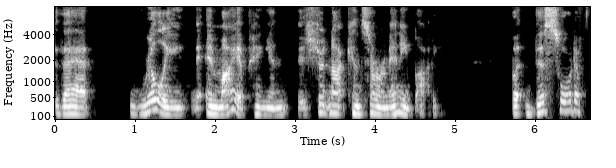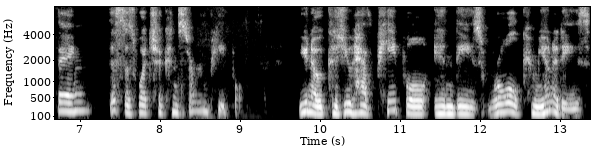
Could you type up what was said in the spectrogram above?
that really, in my opinion, it should not concern anybody. But this sort of thing, this is what should concern people you know, because you have people in these rural communities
